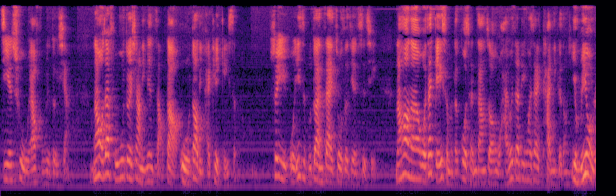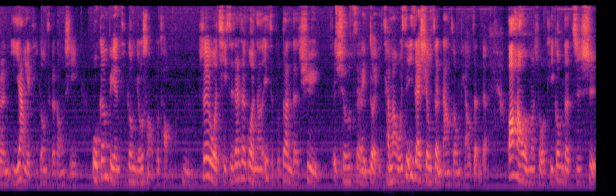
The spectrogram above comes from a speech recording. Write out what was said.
接触我要服务的对象，然后我在服务对象里面找到我到底还可以给什么，所以我一直不断在做这件事情。然后呢，我在给什么的过程当中，我还会再另外再看一个东西，有没有人一样也提供这个东西，我跟别人提供有什么不同？嗯，所以我其实在这个过程当中一直不断的去修正。哎，对，常常我是一直在修正当中调整的，包含我们所提供的知识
